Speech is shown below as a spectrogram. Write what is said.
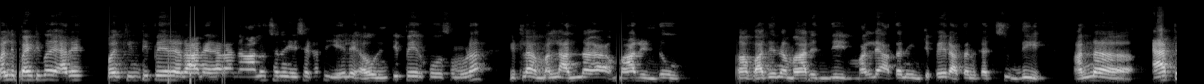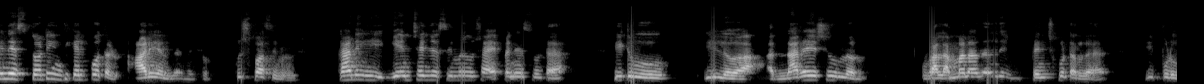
మళ్ళీ బయటకు పోయి అరే మనకి ఇంటి పేరు రాలే కదా అని ఆలోచన చేసేటట్టు ఏలే ఇంటి పేరు కోసం కూడా ఇట్లా మళ్ళీ అన్న మారిండు ఆ వదిన మారింది మళ్ళీ అతని ఇంటి పేరు అతనికి వచ్చింది అన్న హ్యాపీనెస్ తోటి ఇంటికి వెళ్ళిపోతాడు ఆడియన్స్ అన్నట్టు పుష్ప సినిమా కానీ గేమ్ చేంజర్ సినిమా చూసి హ్యాపీనెస్ ఉంటా? ఇటు వీళ్ళు నరేష్ ఉన్నాడు వాళ్ళ అమ్మ నాన్నని పెంచుకుంటారు కదా? ఇప్పుడు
